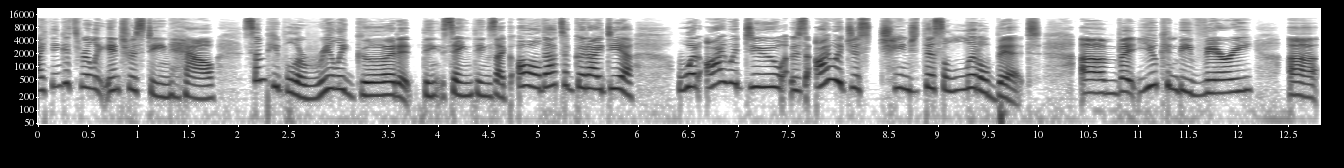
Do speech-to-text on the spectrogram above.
I think it's really interesting how some people are really good at th saying things like, oh, that's a good idea. What I would do is I would just change this a little bit. Um, but you can be very uh,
